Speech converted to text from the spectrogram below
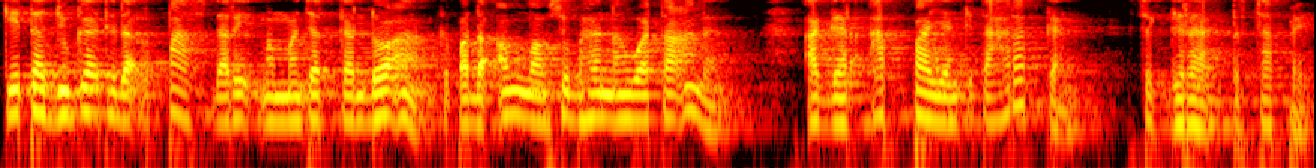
Kita juga tidak lepas dari memanjatkan doa kepada Allah Subhanahu wa taala agar apa yang kita harapkan segera tercapai.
